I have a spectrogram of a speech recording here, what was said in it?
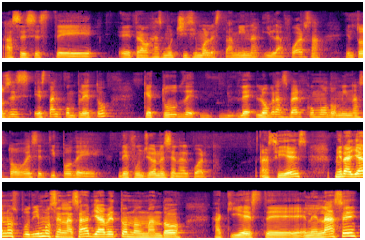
haces este, eh, trabajas muchísimo la estamina y la fuerza. Entonces es tan completo que tú de- logras ver cómo dominas todo ese tipo de, de funciones en el cuerpo. Así es. Mira, ya nos pudimos enlazar, ya Beto nos mandó aquí este el enlace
